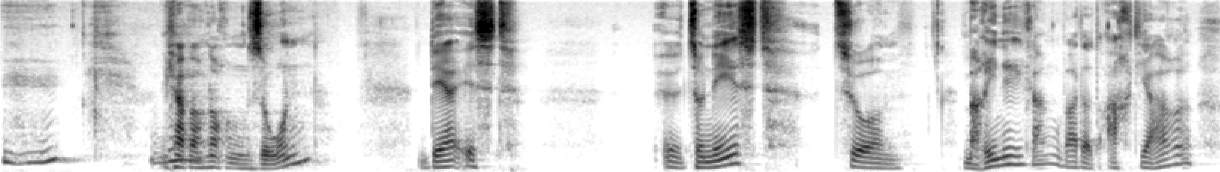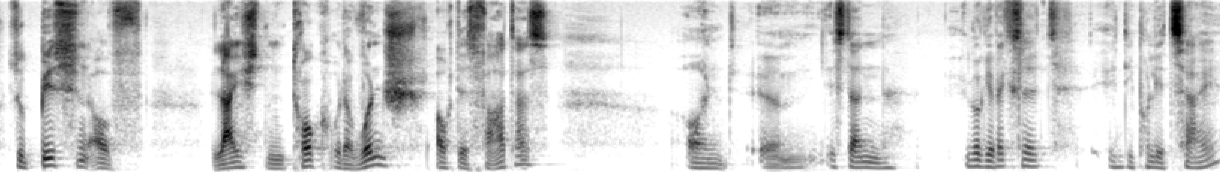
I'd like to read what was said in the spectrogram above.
Mhm. Ich habe auch noch einen Sohn, der ist äh, zunächst zur Marine gegangen, war dort acht Jahre, so ein bisschen auf leichten Druck oder Wunsch auch des Vaters und ähm, ist dann übergewechselt in die Polizei.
